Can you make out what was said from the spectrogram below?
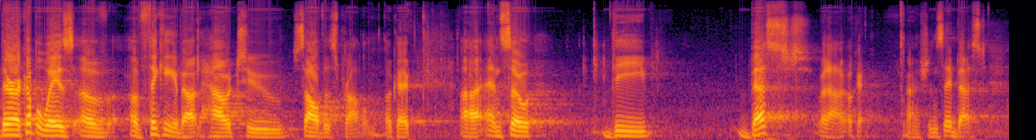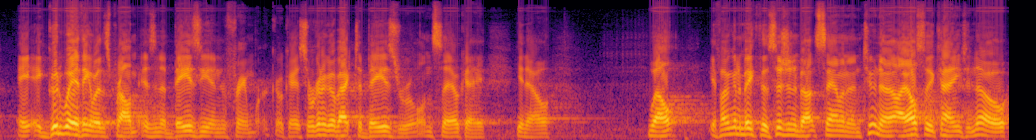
there are a couple ways of, of thinking about how to solve this problem, okay? Uh, and so the best, well, okay, I shouldn't say best. A, a, good way to think about this problem is in a Bayesian framework, okay? So we're gonna go back to Bayes' rule and say, okay, you know, well, if I'm going to make the decision about salmon and tuna, I also kind of need to know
